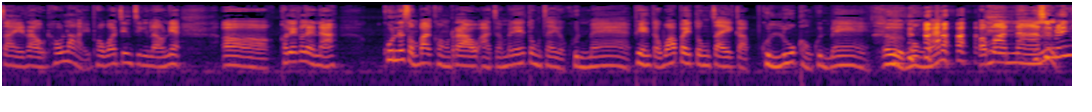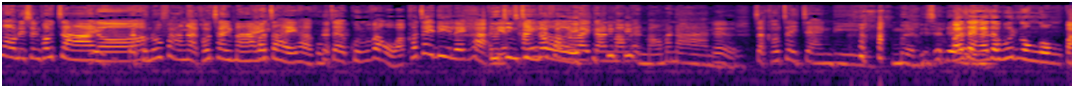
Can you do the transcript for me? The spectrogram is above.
ใจเราเท่าไหร่เพราะว่าจริง ๆ แล้วเนี่ยเขาเรียกอะไรนะ คุณสมบัติของเราอาจจะไม่ได้ตรงใจกับคุณแม่ เพียงแต่ว่าไปตรงใจกับคุณลูกของคุณแม่ เอองงไหมประมาณนั้นฉันไม่งงดิฉันเข้าใจ แต่คุณผู้ฟังอะเข้าใจไหมเข้าใจค่ะ คุณผู้ใจคุณผู้ฟังบอกว่าเข้าใจดีเลยค่ะคือจริงๆแล้วฟังรายการมัมแอนเมาส์มานานจะเข้าใจแจงดีเหมือนดิฉันเองป้าแจงก็จะพูดงงๆไป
